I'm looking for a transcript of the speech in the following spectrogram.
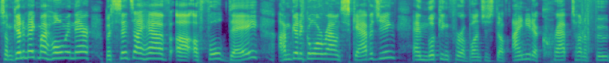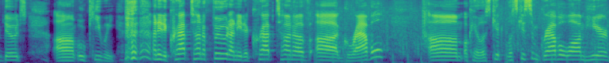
so I'm gonna make my home in there, but since I have uh, a full day, I'm gonna go around scavenging and looking for a bunch of stuff. I need a crap ton of food, dudes. Um, ooh, kiwi. I need a crap ton of food. I need a crap ton of uh, gravel. Um, okay, let's get let's get some gravel while I'm here.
